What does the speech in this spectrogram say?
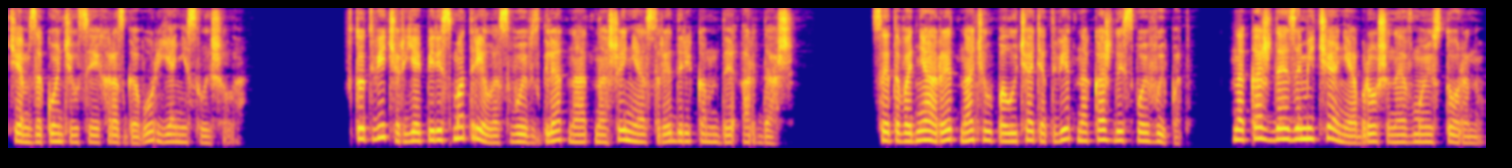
Чем закончился их разговор, я не слышала. В тот вечер я пересмотрела свой взгляд на отношения с Редериком де Ардаш. С этого дня Ред начал получать ответ на каждый свой выпад, на каждое замечание, брошенное в мою сторону,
